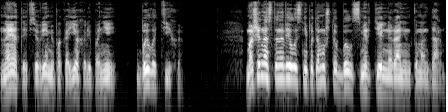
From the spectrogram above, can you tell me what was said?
на этой все время, пока ехали по ней, было тихо. Машина остановилась не потому, что был смертельно ранен командарм.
